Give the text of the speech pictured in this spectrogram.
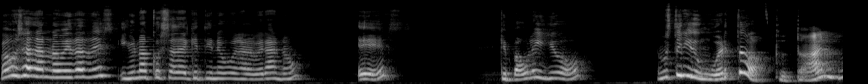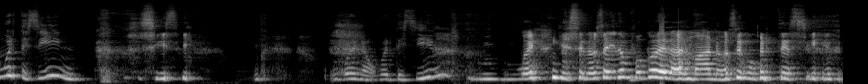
Vamos a dar novedades y una cosa de que tiene buena el verano es que Paula y yo hemos tenido un huerto, Total. un huertecín. Sí, sí. Bueno, huertecín. Bueno, que se nos ha ido un poco de las manos, muerte sí.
